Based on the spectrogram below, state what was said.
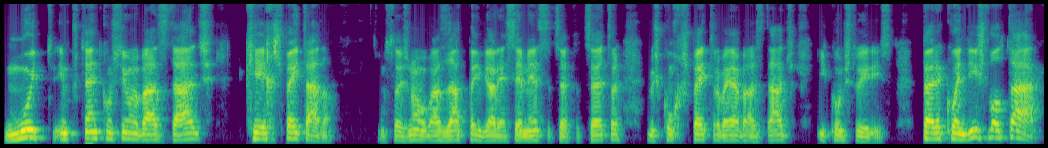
muito importante construir uma base de dados que é respeitada. Ou seja, não uma base de dados para enviar SMS, etc, etc, mas com respeito trabalhar a base de dados e construir isso. Para quando isto voltar,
